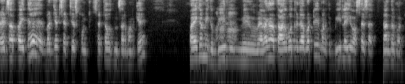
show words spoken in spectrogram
టైట్ సర్ప్ అయితే బడ్జెట్ సెట్ చేసుకుంటు సెట్ అవుతుంది సార్ మనకి. పైగా మీకు బీర్లు మీరు ఎలాగ తాగబోతులు కాబట్టి మనకి బీర్లు అయ్యి వస్తాయి సార్ దాంతోపాటు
